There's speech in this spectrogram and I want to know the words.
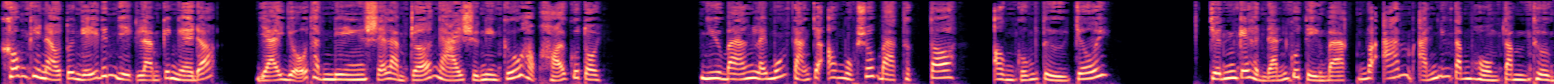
Không khi nào tôi nghĩ đến việc làm cái nghề đó. Dạy dỗ thanh niên sẽ làm trở ngại sự nghiên cứu học hỏi của tôi. Nhiều bạn lại muốn tặng cho ông một số bạc thật to, ông cũng từ chối. Chính cái hình ảnh của tiền bạc nó ám ảnh những tâm hồn tầm thường,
